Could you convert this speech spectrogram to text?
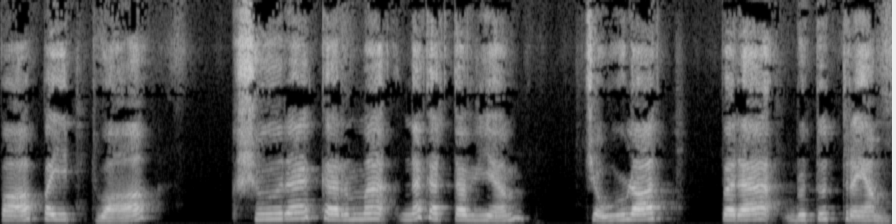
ಪಾಪಯಿತ್ವಾ ಕ್ಷೂರಕರ್ಮ ನ ಕರ್ತವ್ಯಂ ಚೌಳಾತ್ಪರ ಋತುತ್ರಯಂ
